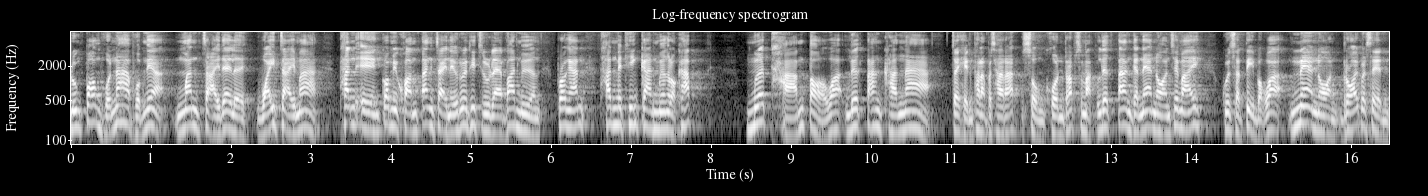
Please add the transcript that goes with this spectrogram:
ลุงป้อมหัวหน้าผมเนี่ยมั่นใจได้เลย ไว้ใจมาก ท่านเองก็มีความตั้งใจในเรื่องที่จะดูแลบ้านเมือง เพราะงั้นท่านไม่ทิ้งการเมืองหรอกครับ เมื่อถามต่อว่าเลือกตั้งครั้งหน้า จะเห็นพลังประชารัฐส่งคนรับสมัครเลือกตั้งกันแน่นอนใช่ไหม คุณสติบอกว่าแน่นอนร้อยเปอร์เซ็นต์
